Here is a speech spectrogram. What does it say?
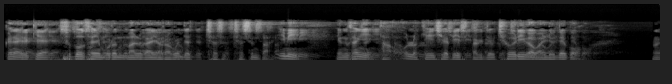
그냥 이렇게 수도사의 물은 맑아요라고 이제 쳤, 습니다 이미 영상이 다 올라 게시가 되어 있습니다. 그죠? 처리가 완료되고 어,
